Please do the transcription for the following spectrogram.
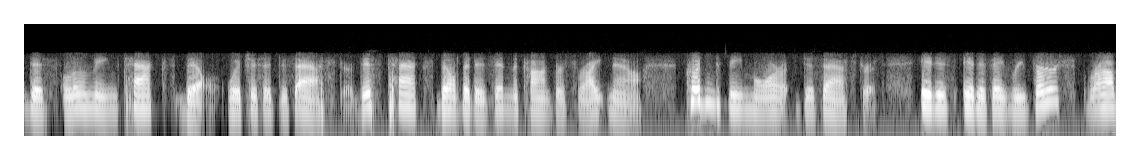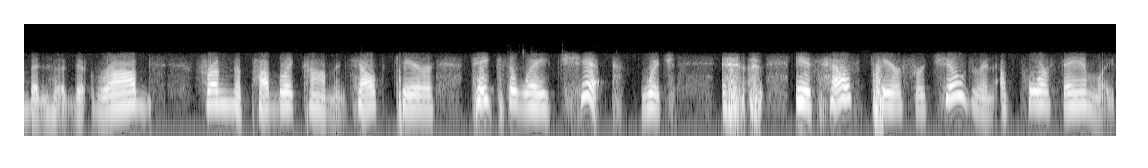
this looming tax bill, which is a disaster. This tax bill that is in the Congress right now couldn't be more disastrous. It is it is a reverse Robin Hood that robs from the public commons health care, takes away CHIP, which is health care for children of poor families.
